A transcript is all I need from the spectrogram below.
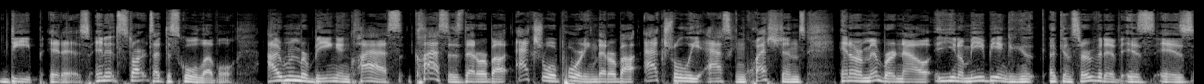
deep it is. And it starts at the school level. I remember being in class, classes that are about actual reporting, that are about actually asking questions. And I remember now, you know, me being a conservative is, is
